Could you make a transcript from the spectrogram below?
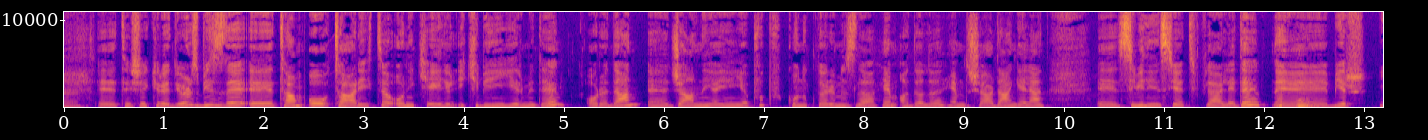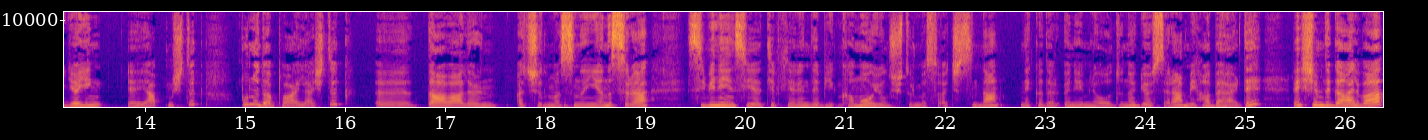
evet. e, teşekkür ediyoruz. Biz de e, tam o tarihte 12 Eylül 2020'de oradan e, canlı yayın yapıp konuklarımızla hem adalı hem dışarıdan gelen e, sivil inisiyatiflerle de e, bir yayın e, yapmıştık. Bunu da paylaştık. E, davaların açılmasının yanı sıra sivil inisiyatiflerin de bir kamuoyu oluşturması açısından ne kadar önemli olduğunu gösteren bir haberdi. Ve şimdi galiba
